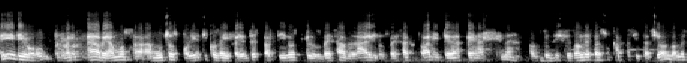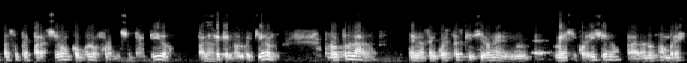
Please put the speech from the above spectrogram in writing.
Sí, digo, primero que nada veamos a, muchos políticos de diferentes partidos que los ves hablar y los ves actuar y te da pena ajena. Entonces dices, ¿dónde está su capacitación? ¿Dónde está su preparación? ¿Cómo lo formó su partido? Parece que no lo hicieron. Por otro lado, en las encuestas que hicieron en eh, México Elige, ¿no? para dar un nombre,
